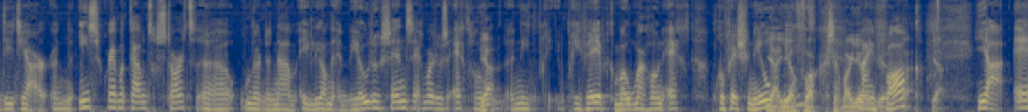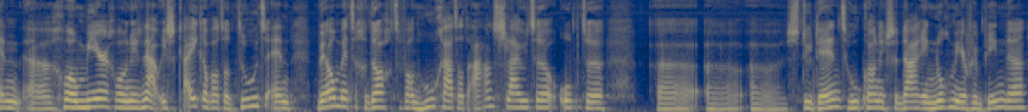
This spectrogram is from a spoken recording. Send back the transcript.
dit jaar een Instagram-account gestart. onder de naam Eliane MBO-docent, zeg maar. Dus echt gewoon, Ja. niet pri- privé heb ik hem ook, maar gewoon echt professioneel. Ja, jouw vak, zeg maar. jouw- Mijn ja, vak. Ja, Ja, en gewoon meer gewoon eens, nou, eens kijken wat dat doet. En wel met de gedachte van hoe gaat dat aansluiten op de eh, eh, eh, student. Hoe kan ik ze daarin nog meer verbinden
